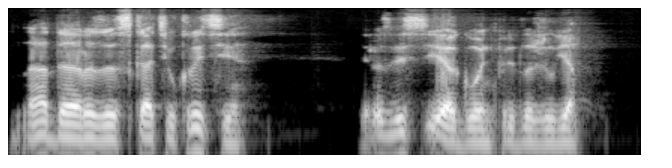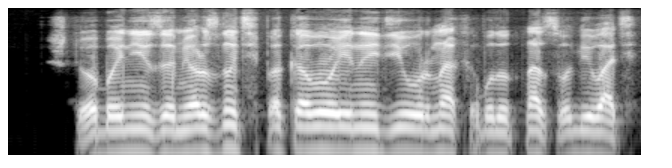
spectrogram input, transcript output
Надо разыскать укрытие и развести огонь, предложил я. Чтобы не замерзнуть, пока воины Диурнаха будут нас убивать,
